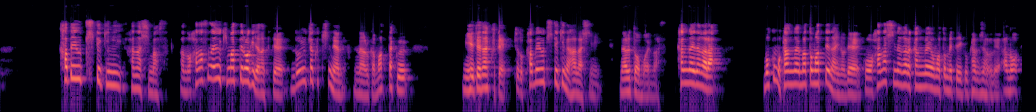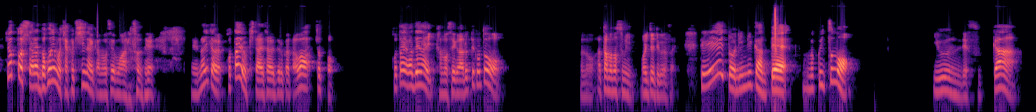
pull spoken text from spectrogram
壁打ち的に話します。あの、話す内容決まってるわけじゃなくて、どういう着地になるか全く見えてなくて、ちょっと壁打ち的な話になると思います。考えながら。僕も考えまとまってないので、こう話しながら考えをまとめていく感じなので、あの、ひょっとしたらどこにも着地しない可能性もあるので、何か答えを期待されてる方は、ちょっと答えは出ない可能性があるってことを、あの、頭の隅に置いといてください。で、AI と倫理観って、僕いつも言うんですが、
